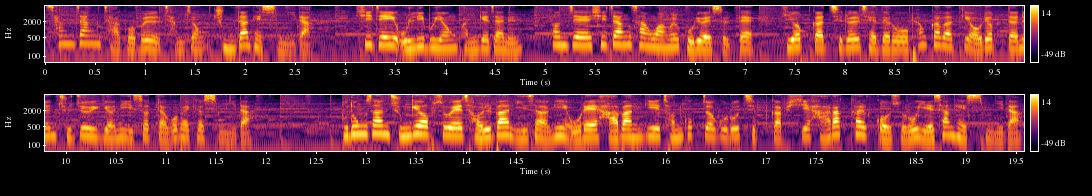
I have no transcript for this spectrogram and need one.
상장 작업을 잠정 중단했습니다. CJ 올리브영 관계자는 현재 시장 상황을 고려했을 때 기업 가치를 제대로 평가받기 어렵다는 주주 의견이 있었다고 밝혔습니다. 부동산 중개업소의 절반 이상이 올해 하반기 전국적으로 집값이 하락할 것으로 예상했습니다.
